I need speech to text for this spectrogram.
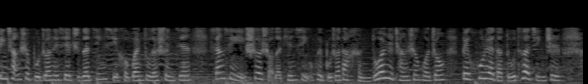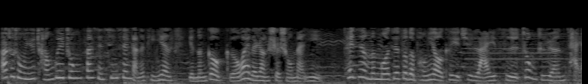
并尝试捕捉那些值得惊喜和关注的瞬间。相信以射手的天性，会捕捉到很多日常生活中被忽略的独特景致。而这种于常规中发现新鲜感的体验。也能够格外的让射手满意。推荐我们摩羯座的朋友可以去来一次种植园采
